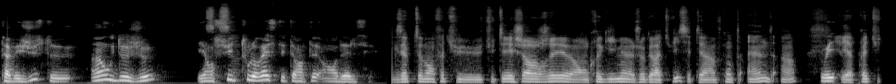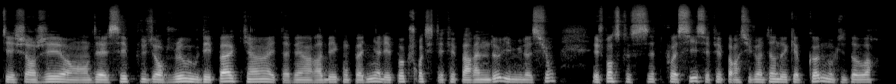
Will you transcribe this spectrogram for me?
tu avais juste un ou deux jeux et ensuite, tout le reste était en, DLC. Exactement. En fait, tu, tu téléchargeais, euh, entre guillemets, un jeu gratuit. C'était un front-end, hein. Oui. Et après, tu téléchargeais en DLC plusieurs jeux ou des packs, hein, et t'avais un rabais et compagnie. À l'époque, je crois que c'était fait par M2, l'émulation. Et je pense que cette fois-ci, c'est fait par un studio interne de Capcom. Donc, tu dois avoir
